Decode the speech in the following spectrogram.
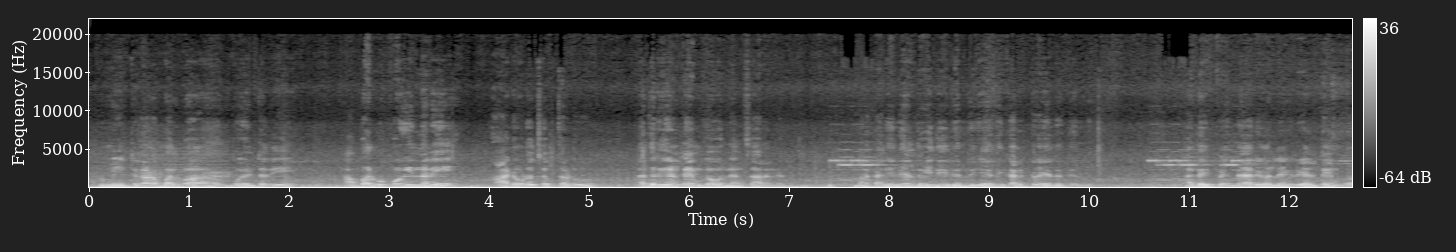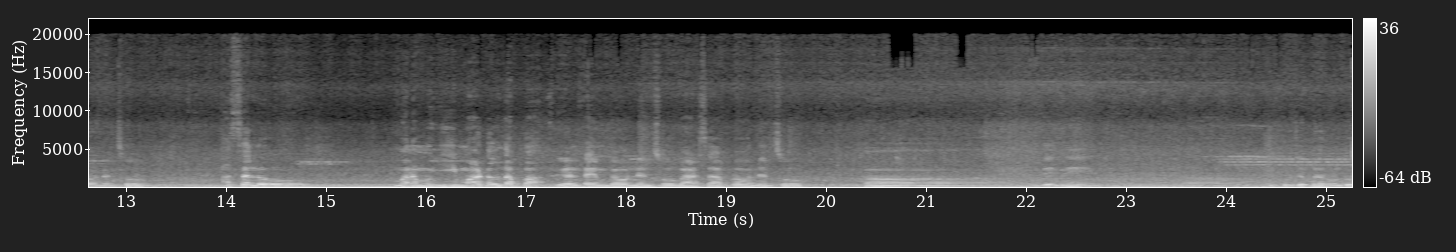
ఇప్పుడు మీ ఇంటికాడ బల్బు పోయి ఉంటుంది. ఆ బల్బు పోయిందని ఆడెవడో చెప్తాడు. అది రియల్ టైం గవర్నెన్స్ సార్ అన్నాడు. మనకు అది తెలియదు ఇది తెలియదు ఏది కరెక్టో ఏది తెలియదు అది అయిపోయిందా రియల్ రియల్ టైం గవర్నెన్స్? అసలు మనము ఈ మాటలు తప్ప real time governance WhatsApp governance ఇదేమి ఇప్పుడు చెప్పిన రెండు.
